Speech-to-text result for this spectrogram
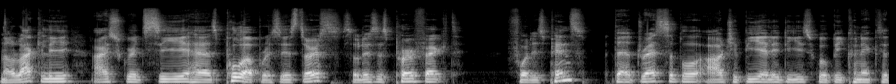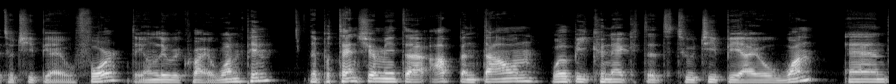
Now luckily I2C has pull-up resistors, so this is perfect for these pins. The addressable RGB LEDs will be connected to GPIO 4, they only require one pin. The potentiometer up and down will be connected to GPIO 1 and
